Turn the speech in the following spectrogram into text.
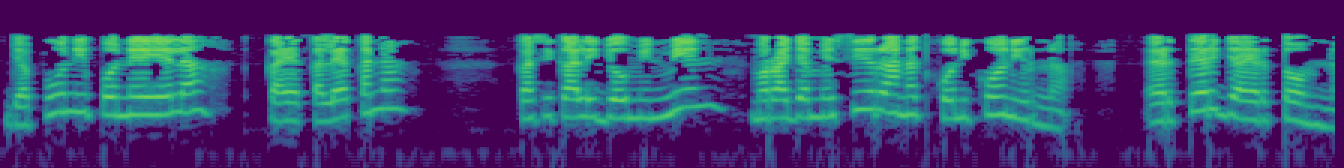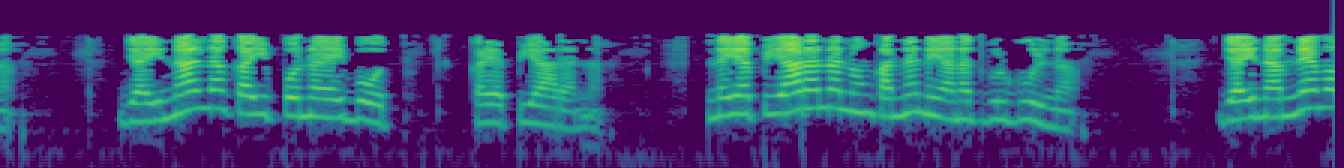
Japuni poneyela kaya kalekana. Kasi kali jo min meraja Mesir anat koni-konirna. Erter jair tomna. Jainalna kay pona bot kaya piarana. Naya piarana nung kanne ne anat gulgulna. Jainam nemo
